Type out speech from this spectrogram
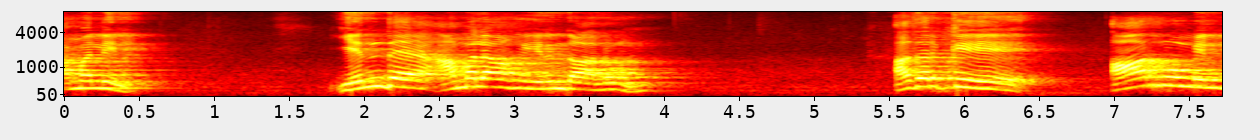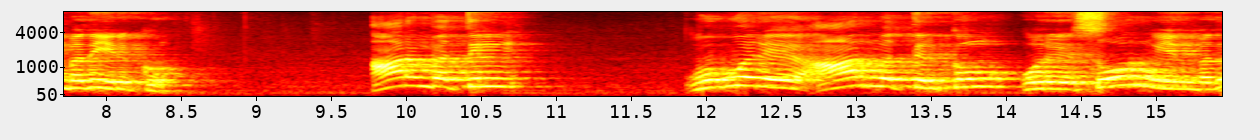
அமலில் எந்த அமலாக இருந்தாலும் அதற்கு ஆர்வம் என்பது இருக்கும். ஆரம்பத்தில் ஒவ்வொரு ஆர்வத்திற்கும் ஒரு சோர்வு என்பது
